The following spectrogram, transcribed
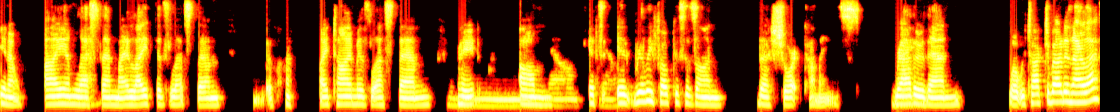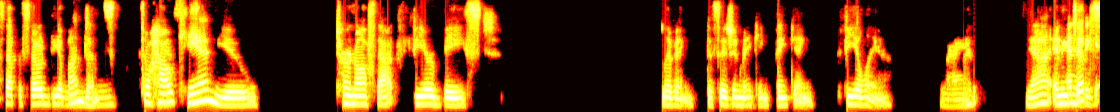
You know, I am less than, my life is less than, my time is less than, right? Mm, um, no, it's, no. it really focuses on the shortcomings right. rather than what we talked about in our last episode, the abundance. Mm-hmm. So, how yes. can you turn off that fear based living, decision making, thinking, feeling. Right. Yeah. Any and tips? Be-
